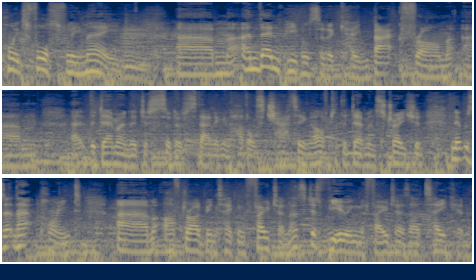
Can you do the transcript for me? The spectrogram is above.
points forcefully made. Mm. Um, and then people sort of came back from um, uh, the demo and they're just sort of standing in huddles chatting after the demonstration. And it was at that point, um, after I'd been taking photos, and I was just viewing the photos I'd taken,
